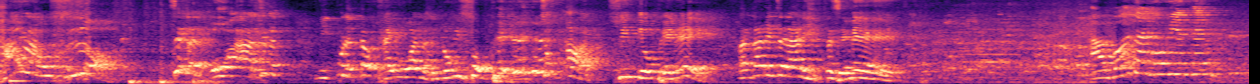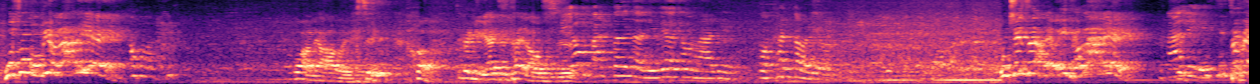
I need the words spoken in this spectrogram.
好老实哦，这个哇，这个你不能到台湾了，很容易受骗。中 啊，随丢骗哎！啊，拉链在哪里？在前面。啊，我在后面呢。我说我没有拉链。哇了哎，这 这个女孩子太老实。真的你没有用拉链我看到了。我其实还有一条拉链。哪里？这边。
